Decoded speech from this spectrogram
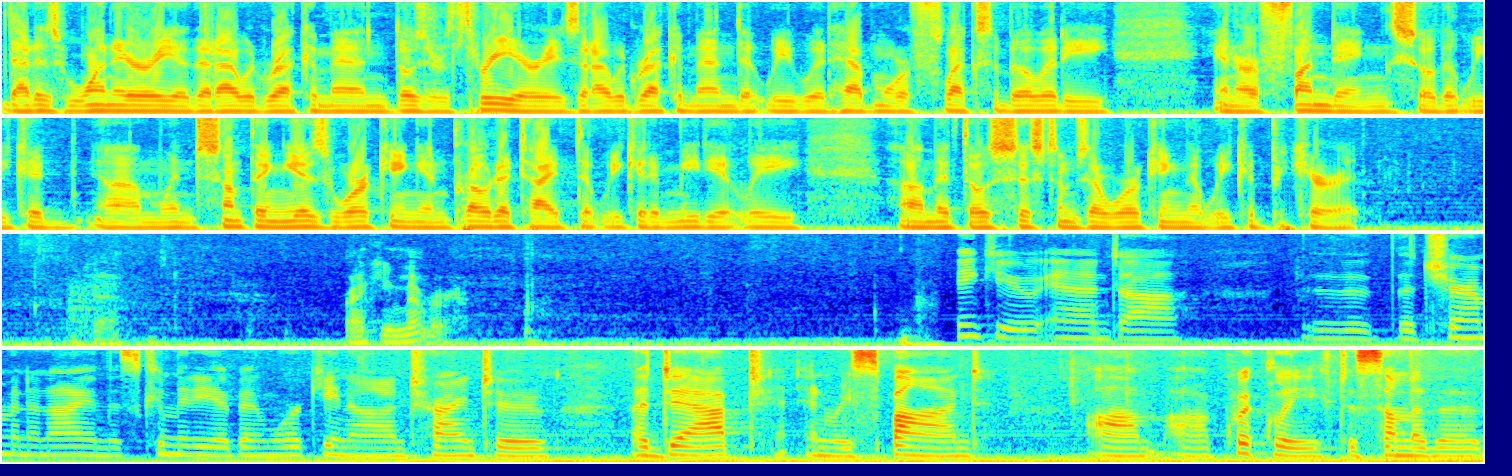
that is one area that I would recommend, those are three areas that I would recommend that we would have more flexibility in our funding so that we could, um, when something is working in prototype, that we could immediately, um, if those systems are working, that we could procure it. Okay. Ranking member? Thank you, and uh, the- chairman and I in this committee have been working on trying to adapt and respond um, uh, quickly to some of the,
